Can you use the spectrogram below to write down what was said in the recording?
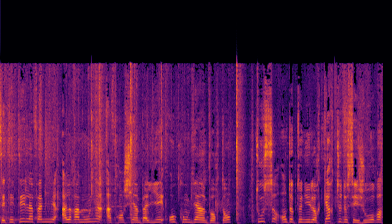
Cet été, la famille Al-Ramoun a franchi un palier ô combien important. Tous ont obtenu leur carte de séjour,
